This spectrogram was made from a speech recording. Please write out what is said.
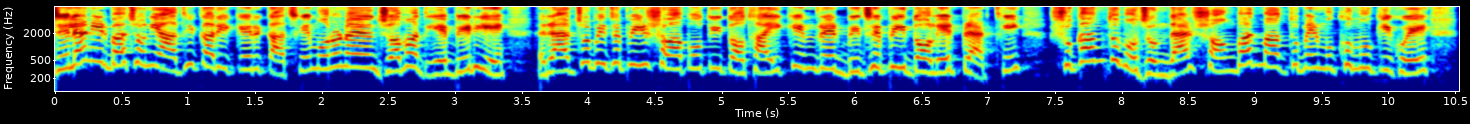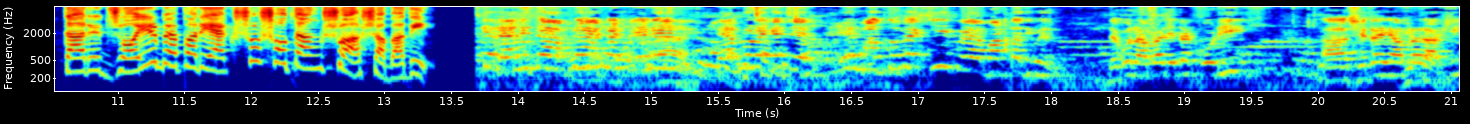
জেলা নির্বাচনী আধিকারিকের কাছে মনোনয়ন জমা দিয়ে বেরিয়ে রাজ্য বিজেপির সভাপতি তথা এই কেন্দ্রের বিজেপি দলের প্রার্থী সুকান্ত মজুমদার সংবাদ মাধ্যমের মুখোমুখি হয়ে তার জয়ের ব্যাপারে একশো শতাংশ আশাবাদী। আজকে র্যালিতে আপনি একটা ট্রেনে ট্যাবলো রেখেছেন এর মাধ্যমে কি বার্তা দিবেন? দেখুন আমরা যেটা করি সেটাই আমরা রাখি।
